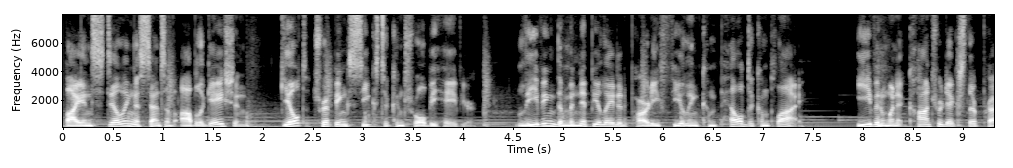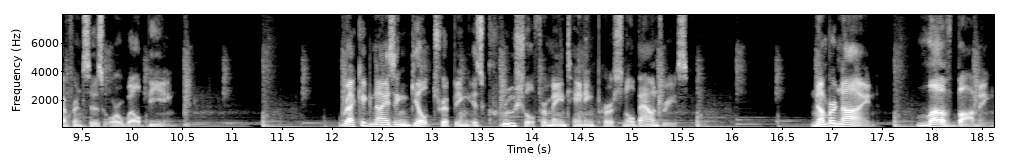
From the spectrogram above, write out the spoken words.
By instilling a sense of obligation, guilt tripping seeks to control behavior, leaving the manipulated party feeling compelled to comply, even when it contradicts their preferences or well-being. Recognizing guilt tripping is crucial for maintaining personal boundaries. Number 9. Love bombing.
